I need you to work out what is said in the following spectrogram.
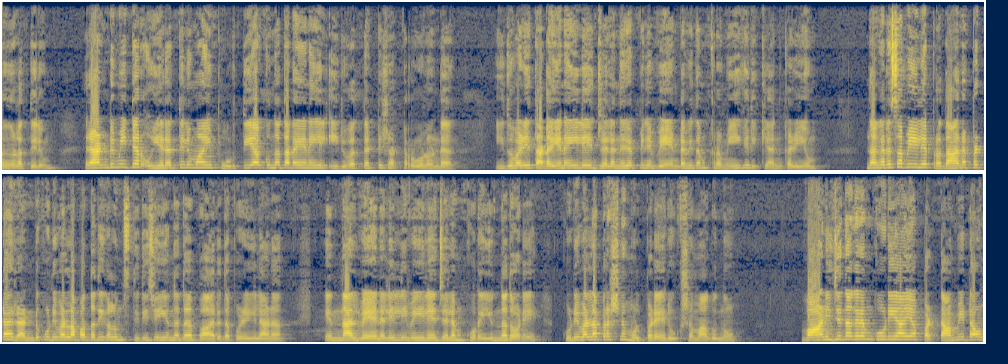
നീളത്തിലും രണ്ട് മീറ്റർ ഉയരത്തിലുമായി പൂർത്തിയാക്കുന്ന തടയണയിൽ ഇരുപത്തെട്ട് ഷട്ടറുകളുണ്ട്. ഇതുവഴി തടയണയിലെ ജലനിരപ്പിന് വേണ്ടവിധം ക്രമീകരിക്കാൻ കഴിയും. നഗരസഭയിലെ പ്രധാനപ്പെട്ട രണ്ട് കുടിവെള്ള പദ്ധതികളും സ്ഥിതി ചെയ്യുന്നത് ഭാരതപ്പുഴയിലാണ്. എന്നാൽ വേനലിൽ ഇവയിലെ ജലം കുറയുന്നതോടെ കുടിവെള്ള പ്രശ്നം ഉൾപ്പെടെ രൂക്ഷമാകുന്നു. വാണിജ്യ നഗരം കൂടിയായ പട്ടാമ്പി ടൗൺ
